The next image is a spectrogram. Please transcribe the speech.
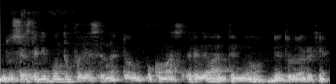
no sé hasta qué punto podría ser un actor un poco más relevante dentro de la región.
